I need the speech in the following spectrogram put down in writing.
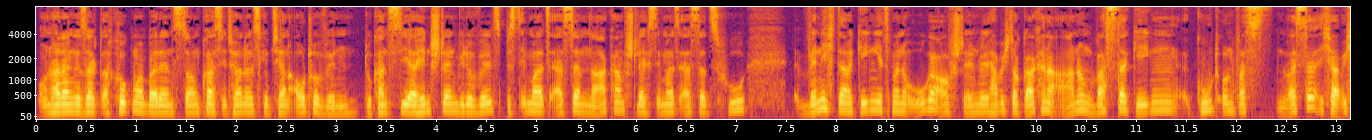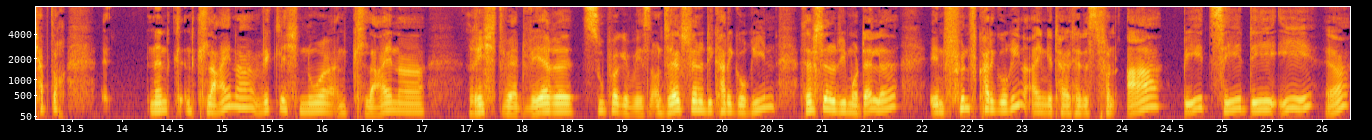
und hat dann gesagt, ach guck mal, bei den Stormcast Eternals gibt's ja einen Autowin. Du kannst die ja hinstellen, wie du willst, bist immer als erster im Nahkampf, schlägst immer als erster zu. Wenn ich dagegen jetzt meine Oger aufstellen will, habe ich doch gar keine Ahnung, was dagegen gut und was, weißt du, ich habe ich hab doch ein, ein kleiner, wirklich nur ein kleiner Richtwert wäre super gewesen. Und selbst wenn du die Kategorien, selbst wenn du die Modelle in fünf Kategorien eingeteilt hättest, von A, B, C, D, E, ja,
